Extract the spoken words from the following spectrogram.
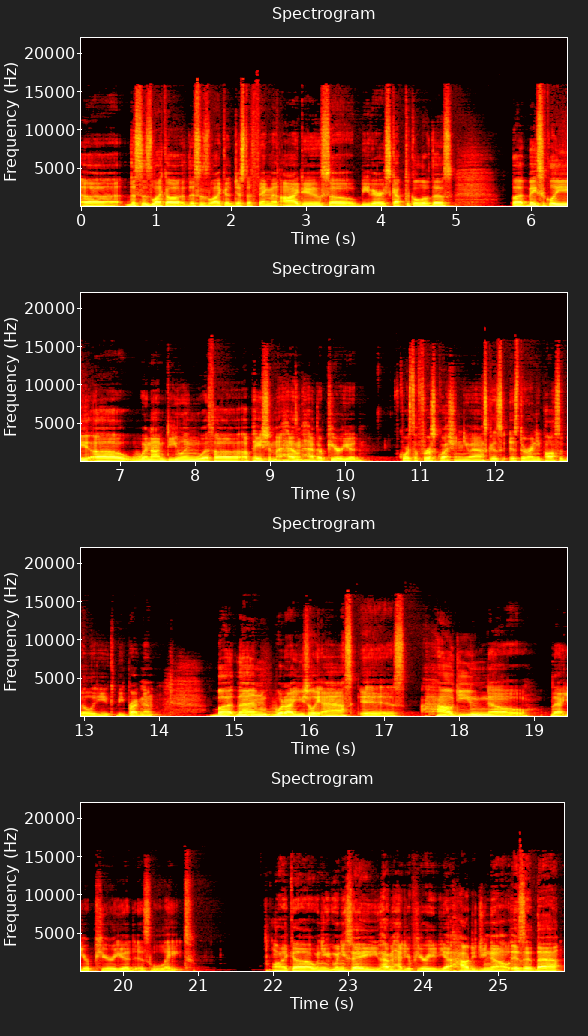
uh, this is like a this is like a just a thing that I do. So be very skeptical of this. But basically, uh, when I'm dealing with a, a, patient that hasn't had their period, of course, the first question you ask is, "Is there any possibility you could be pregnant?" But then, what I usually ask is, "How do you know that your period is late?" Like uh, when you when you say you haven't had your period yet, how did you know? Is it that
